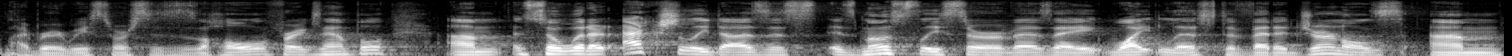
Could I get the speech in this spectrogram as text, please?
library resources as a whole, for example. Um, and so what it actually does is, is mostly serve as a whitelist of vetted journals um,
